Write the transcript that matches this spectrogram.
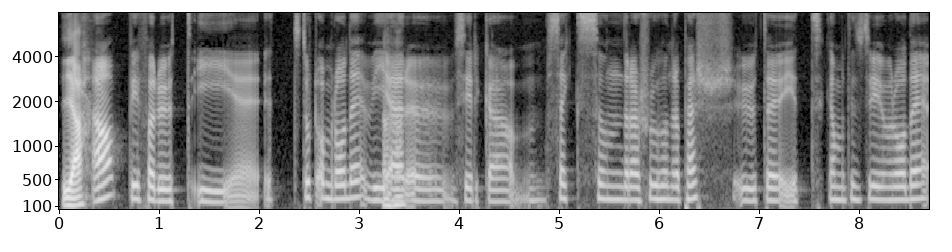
Ja, Ja, vi far ut i eh, ett stort område. Vi Aha. är eh, cirka 600-700 pers ute i ett gammalt industriområde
